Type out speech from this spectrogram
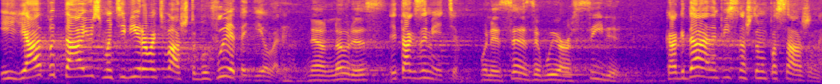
И я пытаюсь мотивировать вас, чтобы вы это делали. Now, notice Итак, заметьте, when it says that we are seated, когда написано, что мы посажены,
